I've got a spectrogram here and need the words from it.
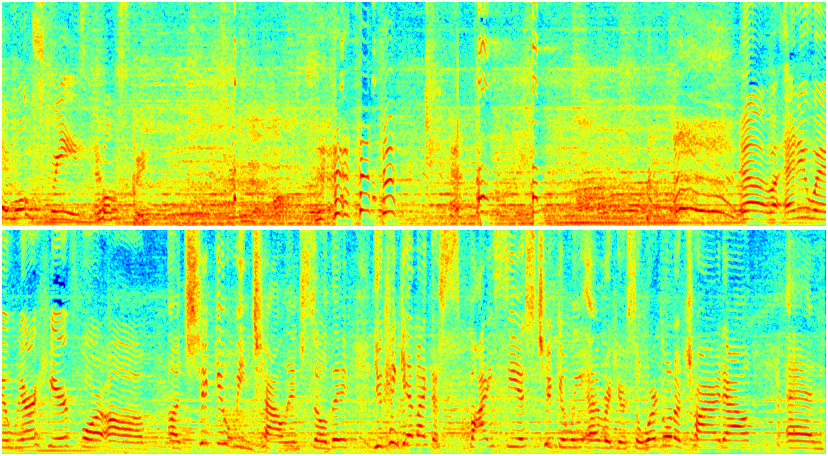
It won't squeeze. It won't squeeze. yeah, but anyway, we are here for um, a chicken wing challenge. So they, you can get like the spiciest chicken wing ever here. So we're gonna try it out, and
